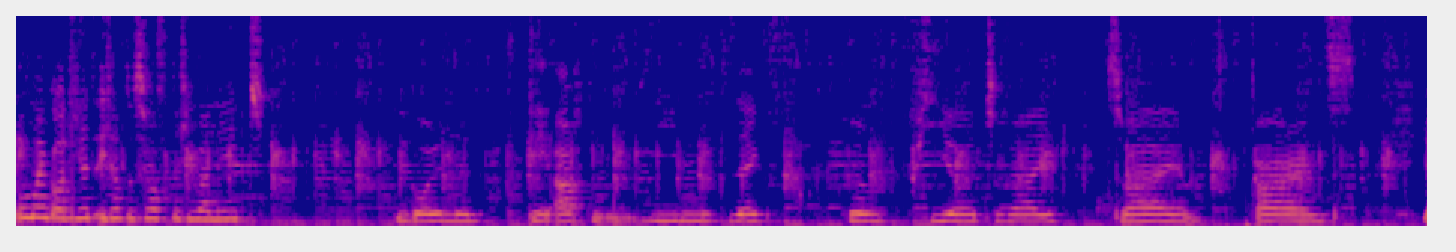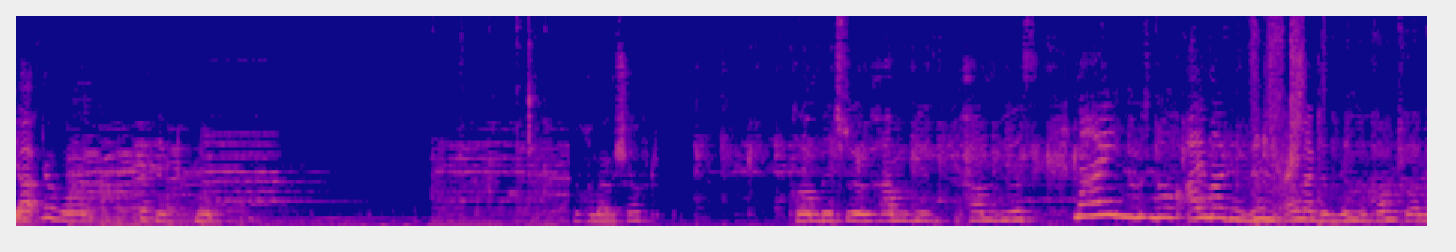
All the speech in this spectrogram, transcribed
Oh mein Gott, ich, ich habe das fast nicht überlebt. Die goldenen. Okay, 8, 7, 6, 5, 4, 3, 2, 1. Ja, gewonnen. Perfekt, cool. Noch einmal geschafft. Komm bitte, haben wir haben wir es? Nein, wir müssen noch einmal gewinnen. Einmal gewinnen, komm schon.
